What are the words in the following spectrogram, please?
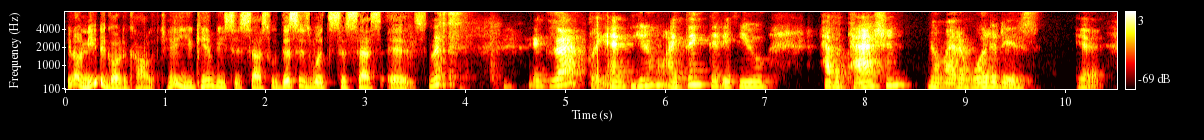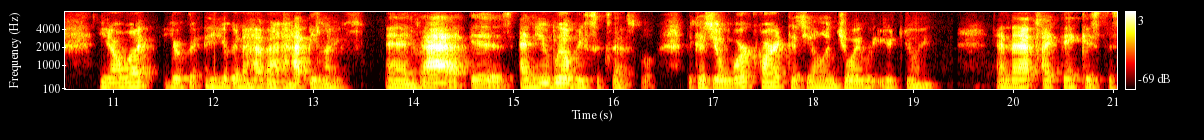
you don't need to go to college. Hey, you can be successful. This is what success is. Exactly. And you know, I think that if you have a passion, no matter what it is, yeah, you know what, you're you're going to have a happy life, and that is, and you will be successful because you'll work hard because you'll enjoy what you're doing, and that I think is the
